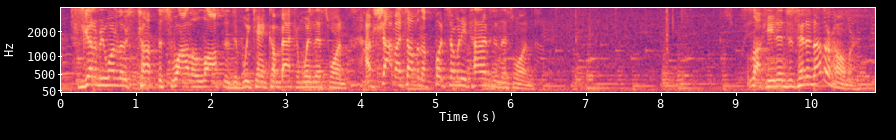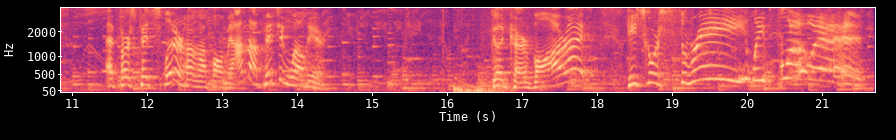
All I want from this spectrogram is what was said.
This is going to be one of those tough to swallow losses if we can't come back and win this one. I've shot myself in the foot so many times in this one. Lucky he didn't just hit another homer. That first pitch splitter hung up on me. I'm not pitching well here. Good curveball. All right. He scores three. We blew it.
